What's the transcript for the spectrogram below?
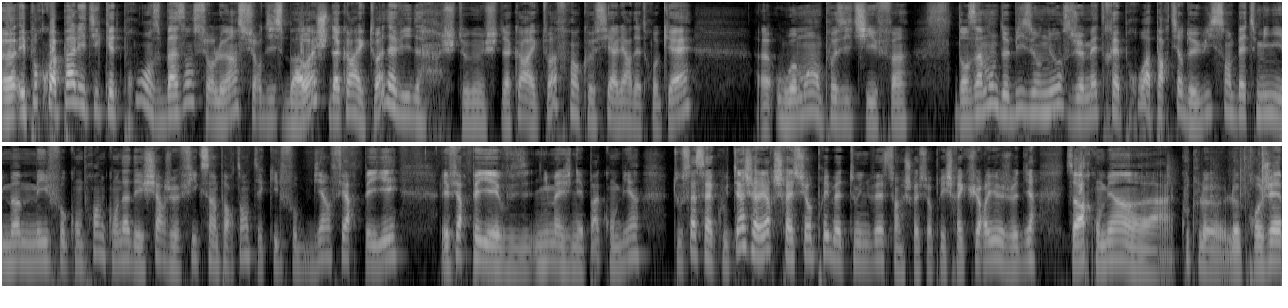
Euh, et pourquoi pas l'étiquette pro en se basant sur le 1 sur 10 Bah ouais, je suis d'accord avec toi David. Je, suis d'accord avec toi, Franck aussi a l'air d'être ok. Euh, ou au moins en positif. Dans un monde de bisounours, je mettrais pro à partir de 800 bêtes minimum, mais il faut comprendre qu'on a des charges fixes importantes et qu'il faut bien faire payer les faire payer. Vous n'imaginez pas combien tout ça, ça coûte. D'ailleurs, je serais surpris, Bet to Invest, enfin, je serais surpris, je serais curieux, je veux dire, savoir combien euh, coûte le, projet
